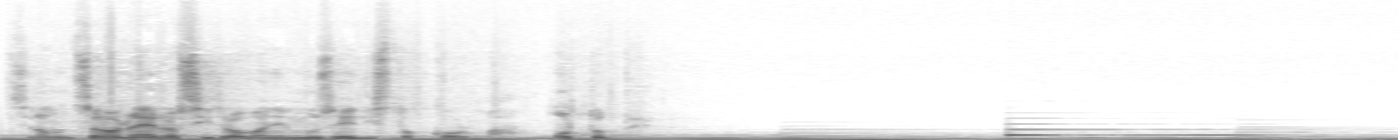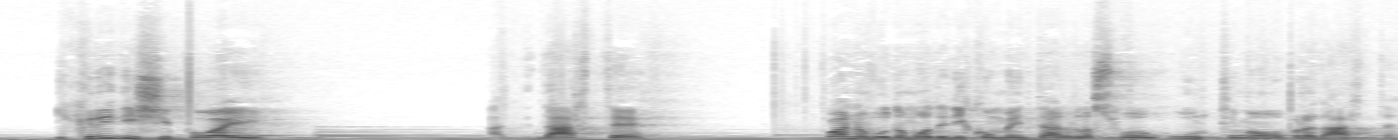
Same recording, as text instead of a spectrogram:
se non, se non erro si trova nel museo di Stoccolma, molto bello. I critici poi d'arte poi hanno avuto modo di commentare la sua ultima opera d'arte,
